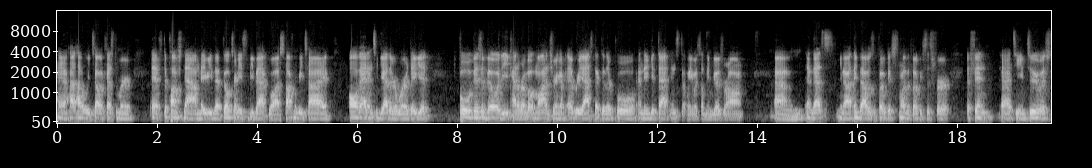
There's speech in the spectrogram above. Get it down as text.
you know, how, how do we tell a customer if the pump's down, maybe the filter needs to be backwashed. How can we tie all that in together where they get full visibility, kind of remote monitoring of every aspect of their pool, and they get that instantly when something goes wrong. Um, and that's, you know, I think that was the focus, one of the focuses for the pHin uh, team too, is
